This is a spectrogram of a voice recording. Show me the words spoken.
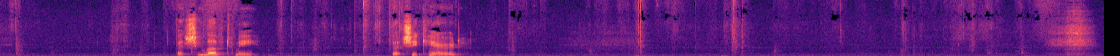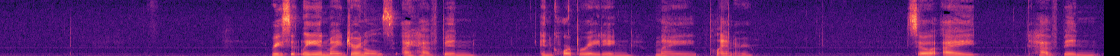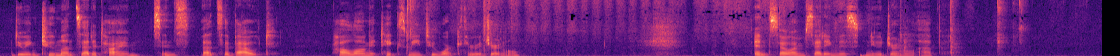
that she loved me, that she cared. Recently, in my journals, I have been incorporating my planner. So I have been doing two months at a time since that's about how long it takes me to work through a journal. And so I'm setting this new journal up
